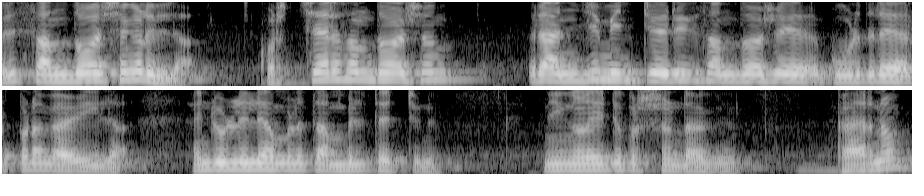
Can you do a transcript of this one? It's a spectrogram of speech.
ഒരു സന്തോഷങ്ങളില്ല. കുറച്ചേരം സന്തോഷം ഒരു അഞ്ച് മിനിറ്റ് ഒരു സന്തോഷം കൂടുതൽ ഏർപ്പെടാൻ കഴിയില്ല. അതിന്റെ ഉള്ളിൽ നമ്മൾ തമ്മിൽ തെറ്റിന് നിങ്ങളായിട്ട് പ്രശ്നം ഉണ്ടാക്കുന്നു. കാരണം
